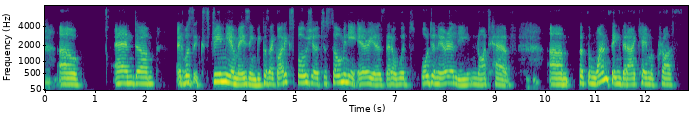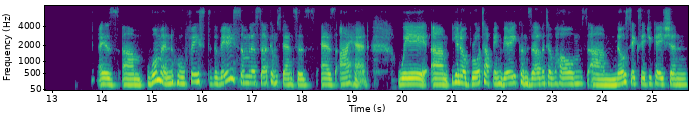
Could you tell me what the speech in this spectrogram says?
Mm-hmm. Uh, and it was extremely amazing because I got exposure to so many areas that I would ordinarily not have. Mm-hmm. Um, but the one thing that I came across is um, women who faced the very similar circumstances as I had, where, um, you know, brought up in very conservative homes, um, no sex education,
